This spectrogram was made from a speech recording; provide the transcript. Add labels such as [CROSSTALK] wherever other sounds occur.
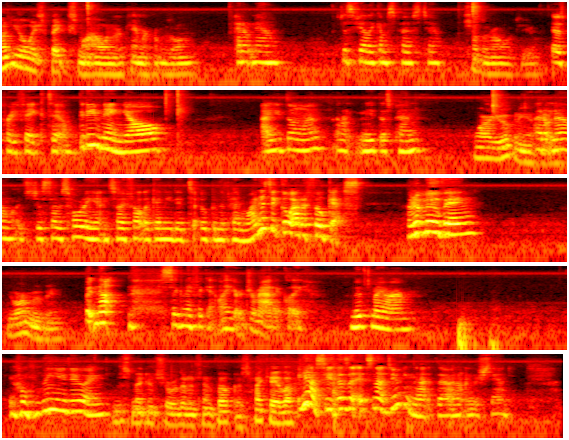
Why do you always fake smile when the camera comes on? I don't know. Just feel like I'm supposed to. Something wrong with you. It was pretty fake too. Good evening, y'all. How you doing? I don't need this pen. Why are you opening it? I don't know. It's just I was holding it and so I felt like I needed to open the pen. Why does it go out of focus? I'm not moving, You are moving. but not [SIGHS] significantly or dramatically. Moved my arm. [LAUGHS] what are you doing? I'm just making sure that it's in focus. Hi, Kayla. Yeah, see, it doesn't. It's not doing that though. I don't understand.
